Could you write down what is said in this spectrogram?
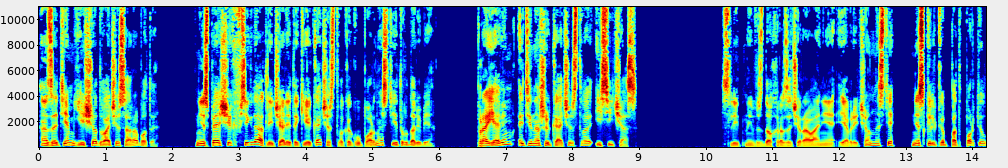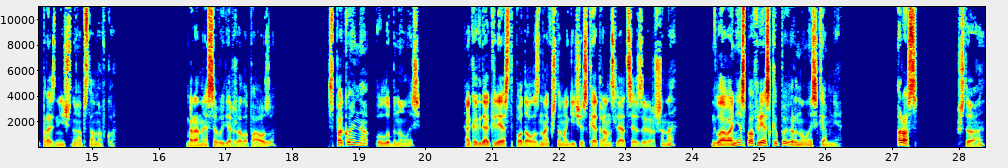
А затем еще два часа работы. Неспящих всегда отличали такие качества, как упорность и трудолюбие. Проявим эти наши качества и сейчас. Слитный вздох разочарования и обреченности несколько подпортил праздничную обстановку. Баронесса выдержала паузу, спокойно улыбнулась, а когда Клест подал знак, что магическая трансляция завершена, глава Неспов резко повернулась ко мне. «Рос!» «Что?»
